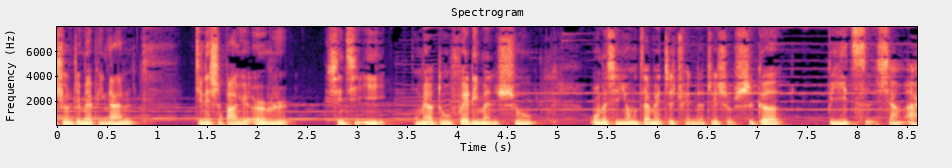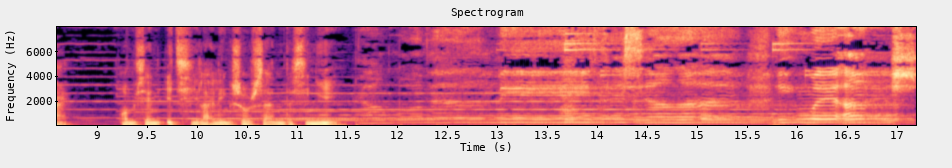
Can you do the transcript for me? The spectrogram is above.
兄姐妹平安，今天是八月二日，星期一，我们要读腓利门书。我们先用赞美之泉的这首诗歌《彼此相爱》，我们先一起来领受神的心意。让我们彼此相爱，因为爱是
